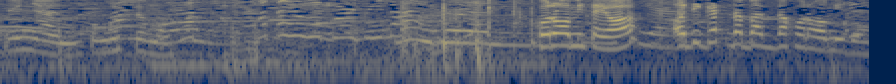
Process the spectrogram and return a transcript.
ganyan, kung gusto mo. What, what are you Barbie na? Mango Kuromi sa'yo? Yeah. O di get the bag na kuromi din.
